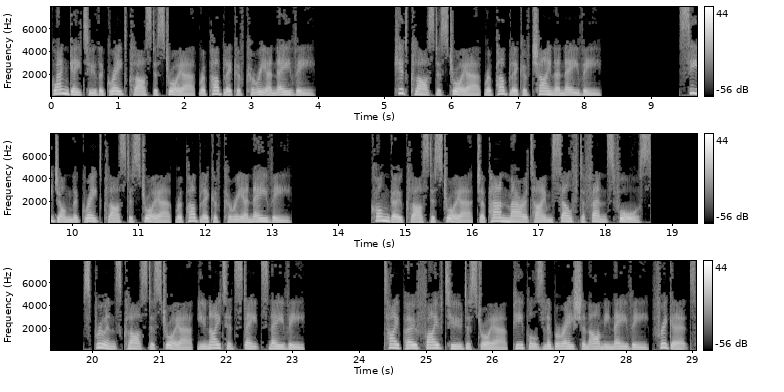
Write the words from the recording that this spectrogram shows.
Gwanggaeto the Great-class destroyer Republic of Korea Navy. Kidd-class destroyer Republic of China Navy. Sejong the Great-class destroyer Republic of Korea Navy Kongo-class destroyer Japan Maritime Self-Defense Force. Spruance-class destroyer United States Navy. Type 052 destroyer People's Liberation Army Navy frigate.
